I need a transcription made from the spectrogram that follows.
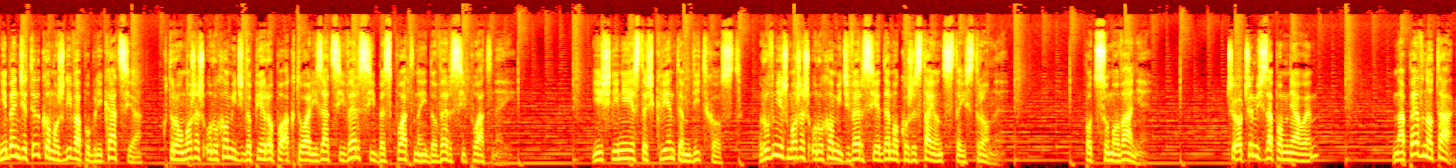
Nie będzie tylko możliwa publikacja, którą możesz uruchomić dopiero po aktualizacji wersji bezpłatnej do wersji płatnej. Jeśli nie jesteś klientem DitHost, również możesz uruchomić wersję demo korzystając z tej strony. Podsumowanie. Czy o czymś zapomniałem? Na pewno tak.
